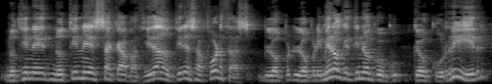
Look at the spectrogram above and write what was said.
No tiene, no tiene esa capacidad, no tiene esas fuerzas. Lo, primero que tiene que ocurrir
